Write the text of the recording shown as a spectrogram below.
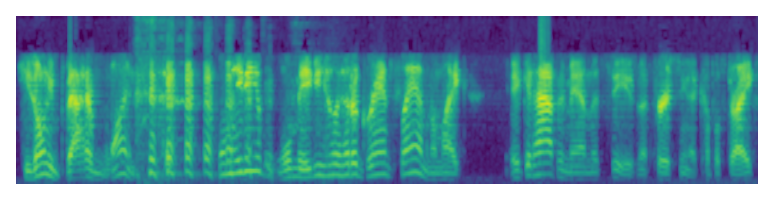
he's only batted once. He's like, well, maybe well maybe he'll hit a grand slam, and I'm like, it could happen, man. Let's see. It's the first thing, a couple strikes,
